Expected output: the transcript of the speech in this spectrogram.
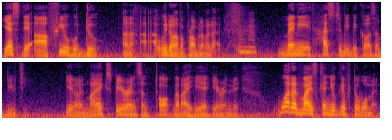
yes, there are few who do, and uh, uh, we don't have a problem with that. Many, it has to be because of beauty. You know, in my experience and talk that I hear here and there, what advice can you give to women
